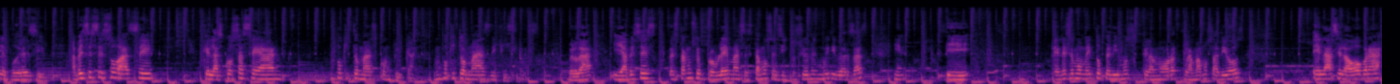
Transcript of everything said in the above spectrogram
le podría decir? A veces eso hace que las cosas sean poquito más complicadas un poquito más difíciles, ¿verdad? Y a veces estamos en problemas, estamos en situaciones muy diversas y, en ese momento pedimos clamor, clamamos a Dios. Él hace la obra,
